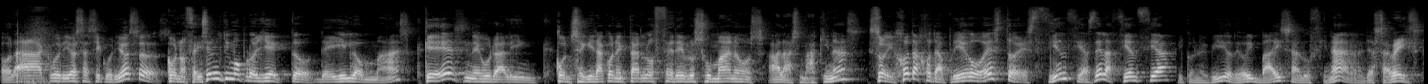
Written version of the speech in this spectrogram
Hola, curiosas y curiosos. ¿Conocéis el último proyecto de Elon Musk? ¿Qué es Neuralink? ¿Conseguirá conectar los cerebros humanos a las máquinas? Soy JJ Priego, esto es Ciencias de la Ciencia y con el vídeo de hoy vais a alucinar, ya sabéis.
